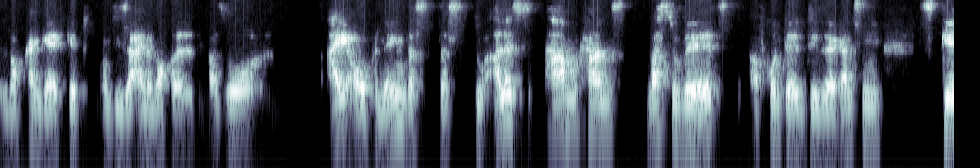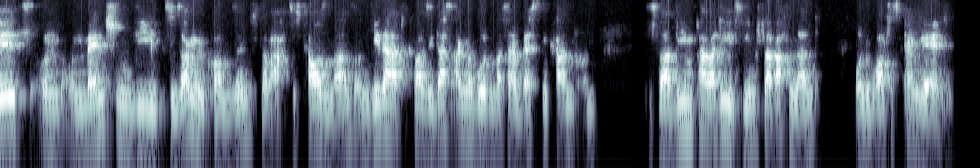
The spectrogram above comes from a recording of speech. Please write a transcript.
überhaupt kein Geld gibt. Und diese eine Woche war so eye-opening, dass, dass du alles haben kannst, was du willst, aufgrund der, dieser ganzen Skills und, und Menschen, die zusammengekommen sind. Ich glaube, 80.000 waren es. Und jeder hat quasi das angeboten, was er am besten kann. Und es war wie im Paradies, wie im Schlaraffenland. Und du brauchtest kein Geld.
